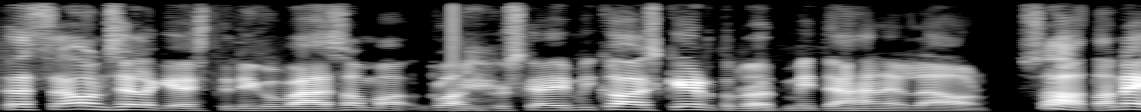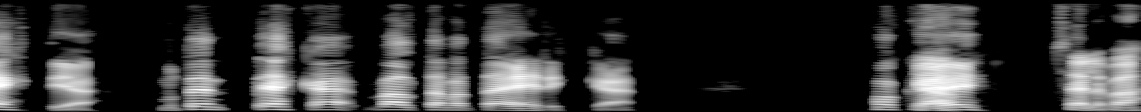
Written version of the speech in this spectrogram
tässä on selkeästi niinku vähän sama klanki, koska ei Mika edes kertonut, että mitä hänellä on. Saatan ehtiä, mutta en ehkä välttämättä ehdikään. Okei. Okay. Selvä.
